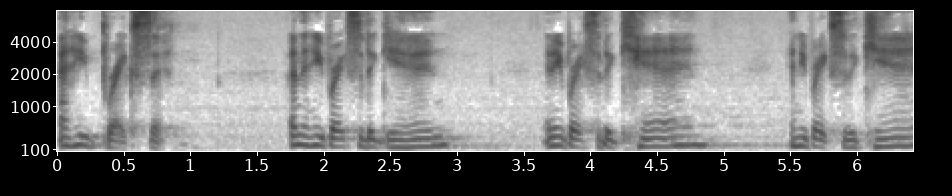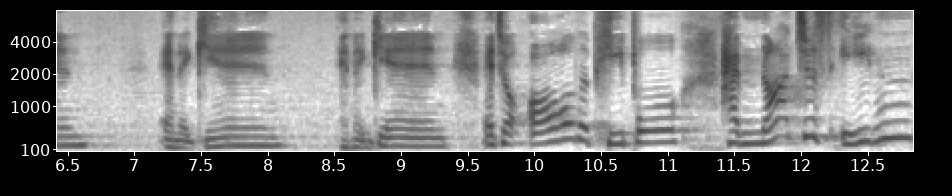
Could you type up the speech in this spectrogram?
and he breaks it. And then he breaks it again, and he breaks it again, and he breaks it again, and again, and again, until all the people have not just eaten,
